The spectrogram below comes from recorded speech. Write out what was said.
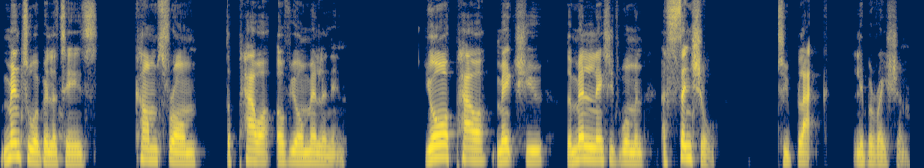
mental abilities comes from the power of your melanin. Your power makes you, the melanated woman, essential to Black liberation.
